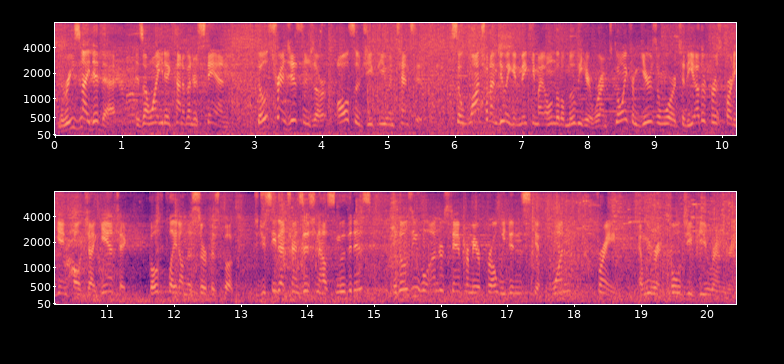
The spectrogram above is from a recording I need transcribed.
And the reason I did that is I want you to kind of understand those transitions are also GPU intensive. So watch what I'm doing and making my own little movie here where I'm going from Gears of War to the other first party game called Gigantic, both played on the Surface Book. Did you see that transition, how smooth it is? For those of you who understand Premiere Pro, we didn't skip one frame and we were in full GPU rendering.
